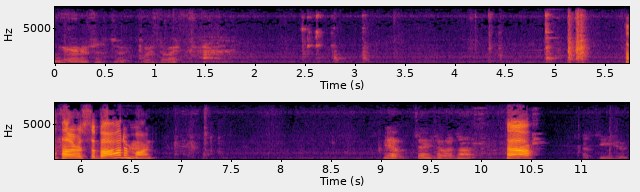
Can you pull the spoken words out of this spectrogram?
Where's the? Wait, wait. I thought it was the bottom one. Yeah, but same so it's not. Oh, That's easier to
